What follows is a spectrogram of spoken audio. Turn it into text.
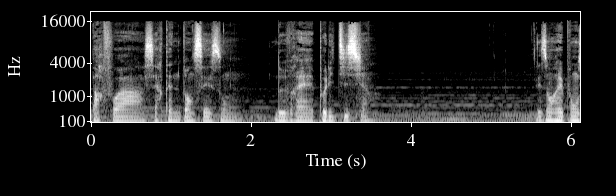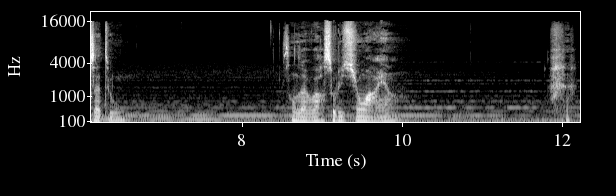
Parfois, certaines pensées sont de vrais politiciens. Ils ont réponse à tout, sans avoir solution à rien.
